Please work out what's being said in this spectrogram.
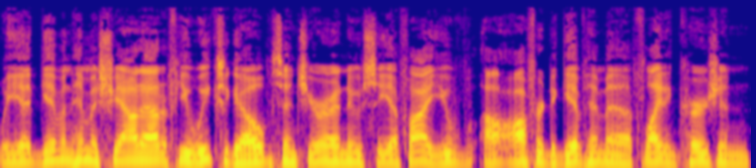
we had given him a shout out a few weeks ago. Since you're a new CFI, you've uh, offered to give him a flight incursion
